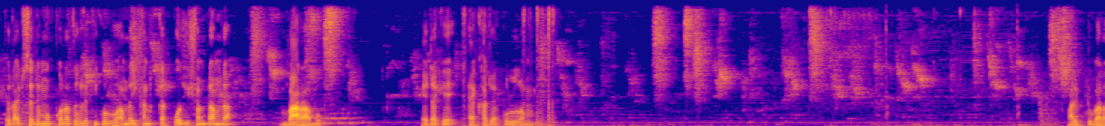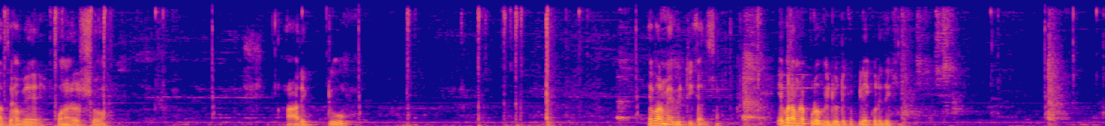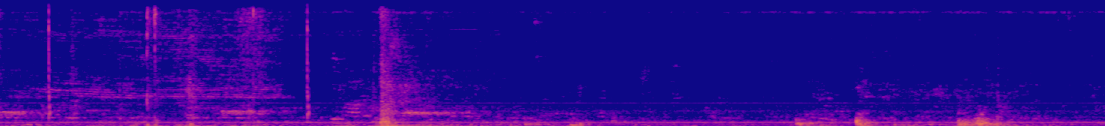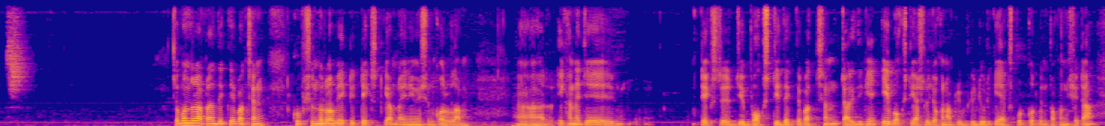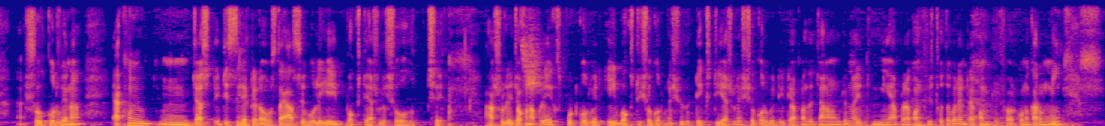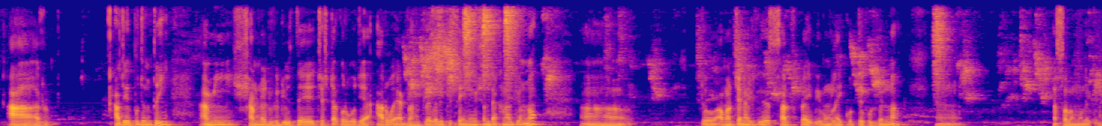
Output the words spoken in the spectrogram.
তো রাইট সাইডে মুভ করাতে হলে কি করব, আমরা এখানকার পজিশনটা আমরা বাড়াবো। এটাকে এক হাজার করলাম। আর একটু বাড়াতে হবে, পনেরোশো। আর একটু এবার মেবি ঠিক আছে। এবার আমরা পুরো ভিডিওটিকে প্লে করে দেখি। তো বন্ধুরা, আপনারা দেখতে পাচ্ছেন, খুব সুন্দরভাবে একটি টেক্সটকে আমরা অ্যানিমেশন করলাম। আর এখানে যে টেক্সটের যে বক্সটি দেখতে পাচ্ছেন চারিদিকে, এই বক্সটি আসলে যখন আপনি ভিডিওটিকে এক্সপোর্ট করবেন তখন সেটা শো করবে না। এখন জাস্ট এটি সিলেক্টেড অবস্থায় আছে বলে এই বক্সটি আসলে শো হচ্ছে। আসলে যখন আপনি এক্সপোর্ট করবেন, এই বক্সটি শো করবেন, শুধু টেক্সটি আসলে শো করবেন, এটি আপনাদের জানানোর জন্য। এটি নিয়ে আপনারা কনফিউজ হতে পারেন, এটা কনফিউজ হওয়ার কোনো কারণ নেই। আর আজ এই পর্যন্তই। আমি সামনের ভিডিওতে চেষ্টা করব যে আরও অ্যাডভান্স লেভেলে কিছু অ্যানিমেশন দেখানোর জন্য। তো আমার চ্যানেলটিকে সাবস্ক্রাইব এবং লাইক করতে ভুলবেন না। আসসালামু আলাইকুম।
